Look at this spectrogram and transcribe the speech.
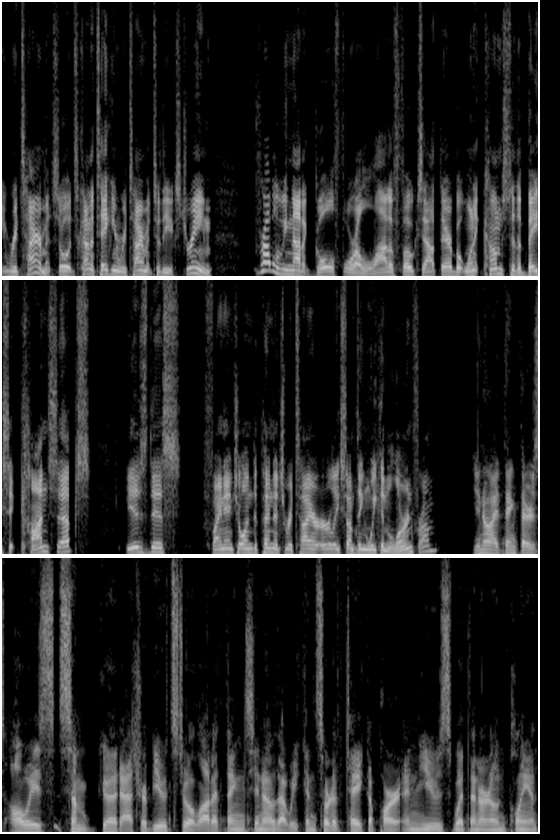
retirement. So it's kind of taking retirement to the extreme. Probably not a goal for a lot of folks out there, but when it comes to the basic concepts, is this financial independence retire early something we can learn from? You know, I think there's always some good attributes to a lot of things, you know, that we can sort of take apart and use within our own plan.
